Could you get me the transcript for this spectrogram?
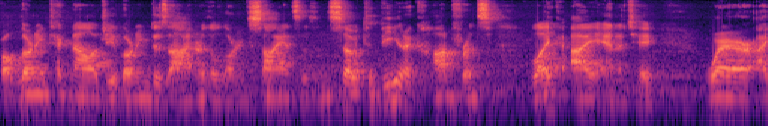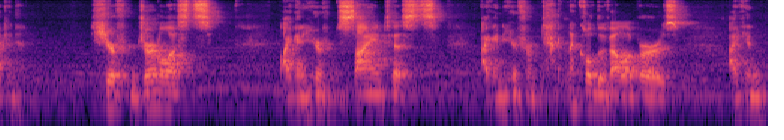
but learning technology, learning design, or the learning sciences. And so to be at a conference like iAnnotate, where I can hear from journalists, I can hear from scientists, I can hear from technical developers, I can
